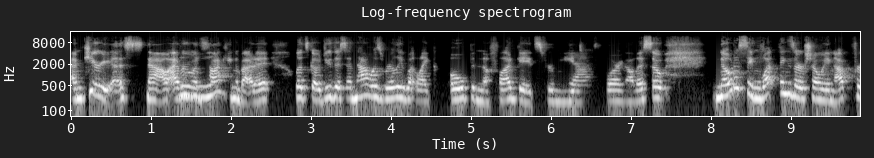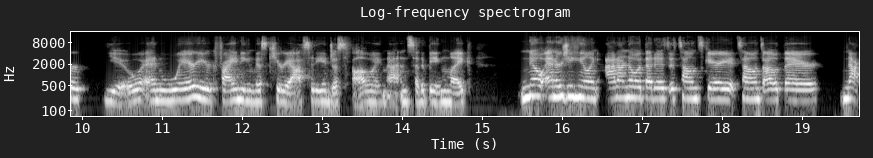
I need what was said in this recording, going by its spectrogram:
i'm curious now everyone's mm-hmm. talking about it let's go do this and that was really what like opened the floodgates for me yeah. to exploring all this so noticing what things are showing up for you and where you're finding this curiosity and just following that instead of being like no energy healing. I don't know what that is. It sounds scary. It sounds out there. Not,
